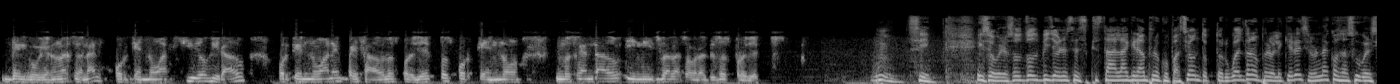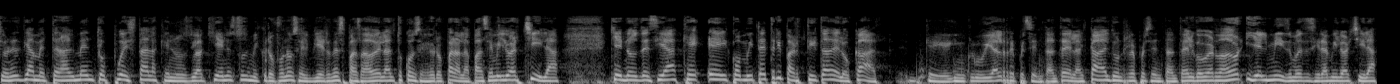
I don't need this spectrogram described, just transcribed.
del gobierno nacional porque no ha sido girado, porque no han empezado los proyectos, porque no, no se han dado inicio a las obras de esos proyectos. Sí, y sobre esos dos billones es que está la gran preocupación, doctor Waldron, pero le quiero decir una cosa, su versión es diametralmente opuesta a la que nos dio aquí en estos micrófonos el viernes pasado el alto consejero para la paz, Emilio Archila, quien nos decía que el comité tripartita de LOCAT, que incluía al representante del alcalde, un representante del gobernador y el mismo, es decir, Emilio Archila,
